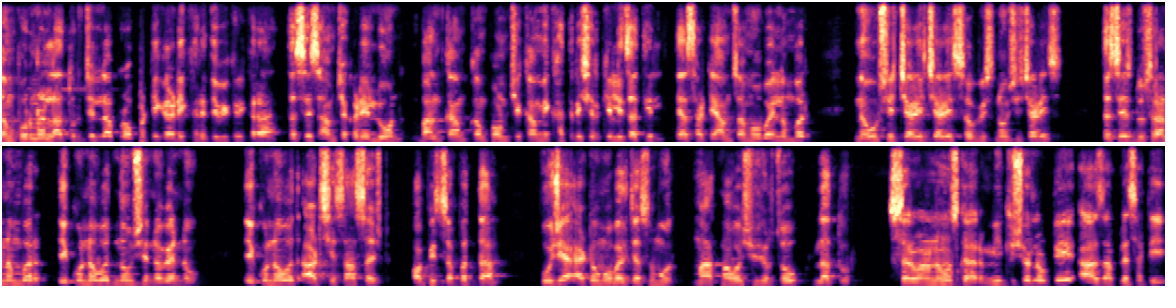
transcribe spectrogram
संपूर्ण लातूर जिल्हा प्रॉपर्टी गाडी खरेदी विक्री करा. तसेच आमच्याकडे लोन बांधकाम कंपाऊंडची कामे खात्रीशीर केली जातील. त्यासाठी आमचा मोबाईल नंबर नऊशे चाळीस चाळीस सव्वीस नऊशे चाळीस तसेच दुसरा नंबर एकोणनव्वद नऊशे नव्याण्णव एकोणनव्वद आठशे सहासष्ट. ऑफिसचा पत्ता पूजा ऑटोमोबाईलच्या समोर महात्मा बशिश्वर चौक लातूर. सर्वांना नमस्कार. मी किशोर लवटे. आज आपल्यासाठी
